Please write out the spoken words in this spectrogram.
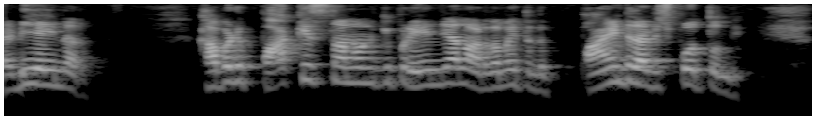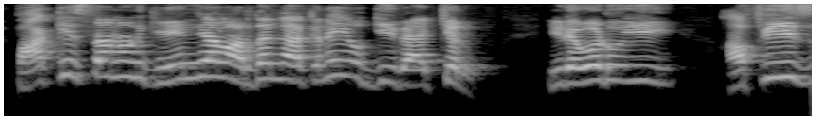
రెడీ అయినారు. కాబట్టి పాకిస్తాన్ వానికి ఇప్పుడు ఏం చేయాలో అర్థమవుతుంది. పాయింట్ తడిచిపోతుంది పాకిస్తాన్ వానికి ఏం చేయాలో అర్థం కాకనే ఈ వ్యాఖ్యలు. ఈడెవడు? ఈ హఫీజ్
